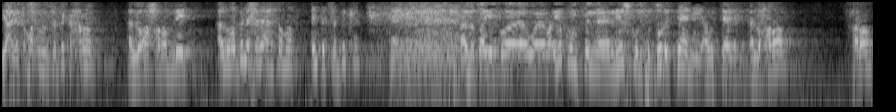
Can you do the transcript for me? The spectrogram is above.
يعني الطماطم المسبكه حرام؟ قال له آه حرام ليه؟ قال له ربنا خلقها طماطم أنت تسبكها؟ قال له طيب ورأيكم في اللي يسكن في الدور الثاني أو الثالث؟ قال له حرام. حرام.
